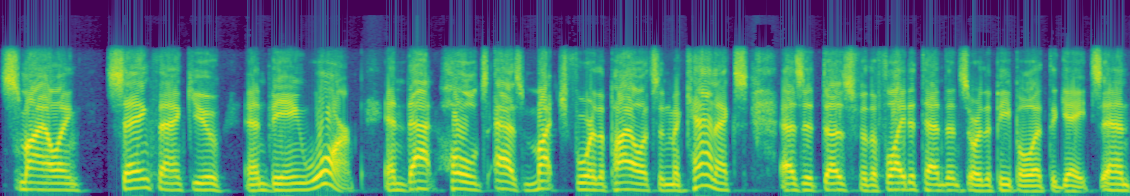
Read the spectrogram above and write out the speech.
smiling saying thank you and being warm. And that holds as much for the pilots and mechanics as it does for the flight attendants or the people at the gates. And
